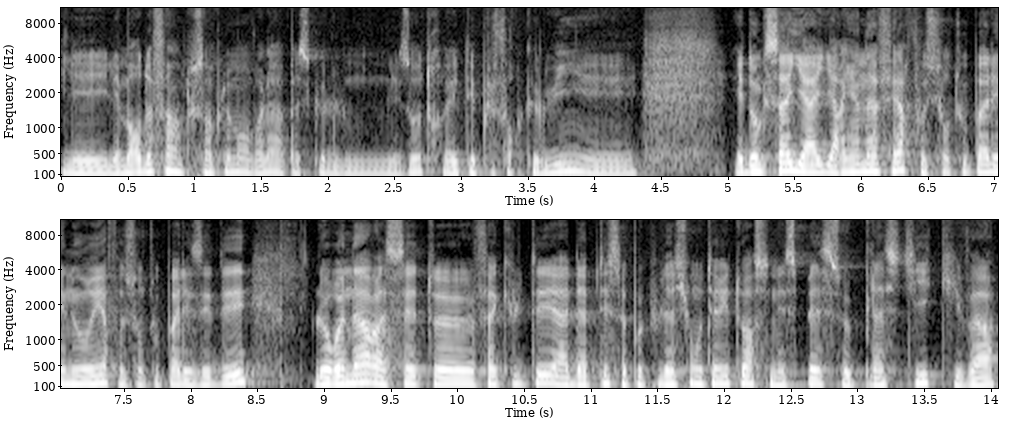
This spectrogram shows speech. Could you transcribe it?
Il est, il est, mort de faim, tout simplement, voilà, parce que les autres étaient plus forts que lui. Et, et donc ça, il n'y a, a, rien à faire. Il faut surtout pas les nourrir, il faut surtout pas les aider. Le renard a cette euh, faculté à adapter sa population au territoire. C'est une espèce plastique qui va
